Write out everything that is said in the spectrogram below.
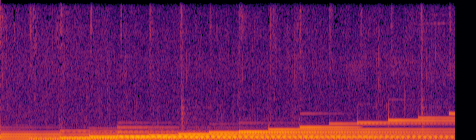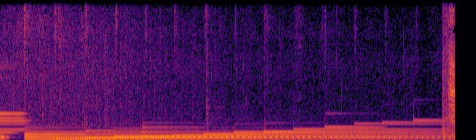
Hi,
